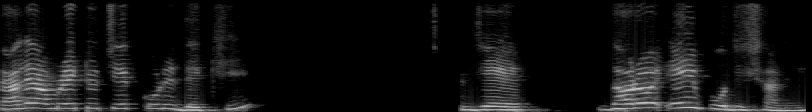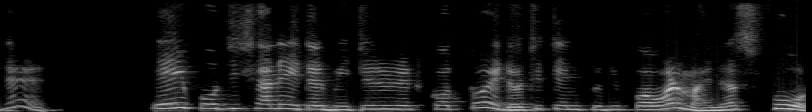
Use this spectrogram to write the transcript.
তাহলে আমরা একটু চেক করে দেখি যে, ধরো এই পজিশনে হ্যাঁ? এই পজিশনে এটার বিটের রেট কত? এটা হচ্ছে ten to the power minus four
